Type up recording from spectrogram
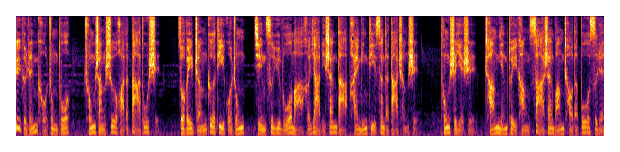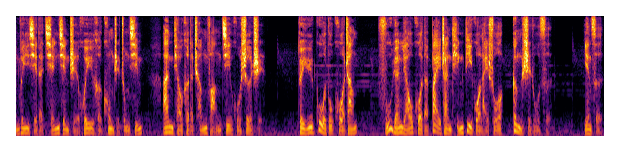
这个人口众多、崇尚奢华的大都市。作为整个帝国中仅次于罗马和亚历山大排名第三的大城市，同时也是常年对抗萨珊王朝的波斯人威胁的前线指挥和控制中心，安条克的城防近乎奢侈。对于过度扩张、幅员辽阔的拜占庭帝国来说更是如此。因此，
